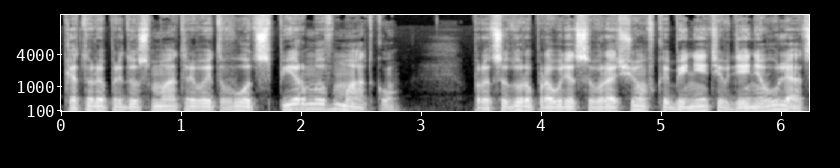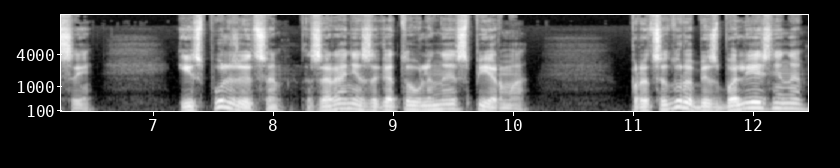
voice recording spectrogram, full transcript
которая предусматривает ввод спермы в матку – Процедура проводится врачом в кабинете в день овуляции. Используется заранее заготовленная сперма. Процедура безболезненна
